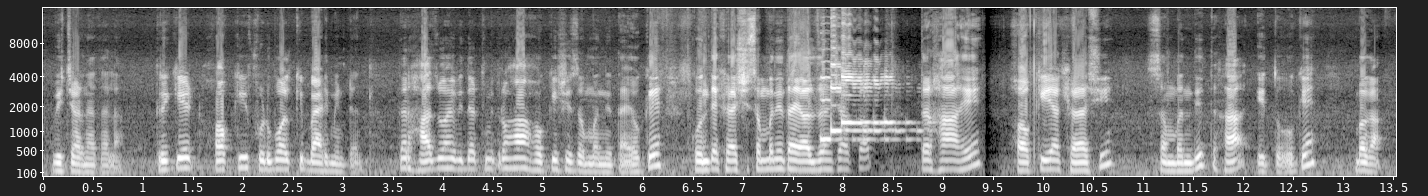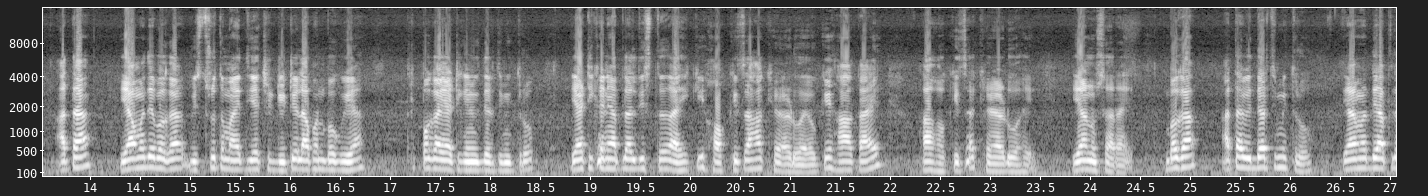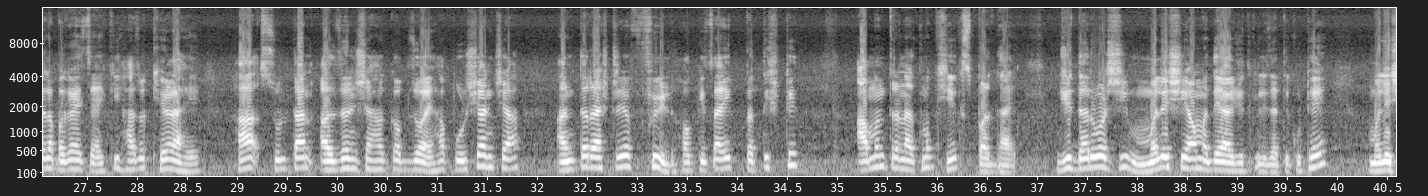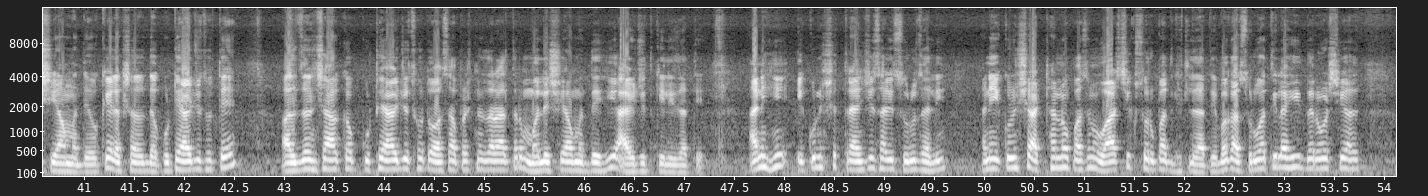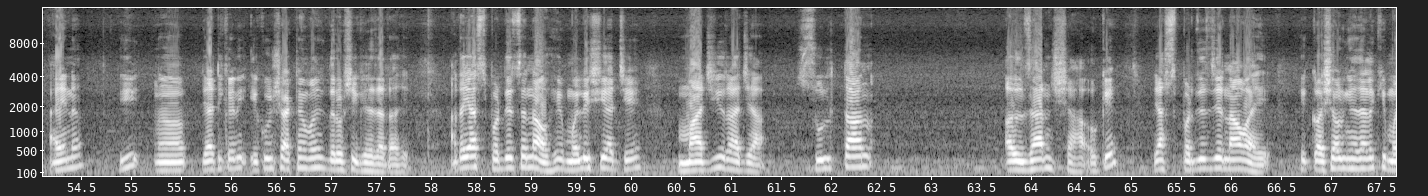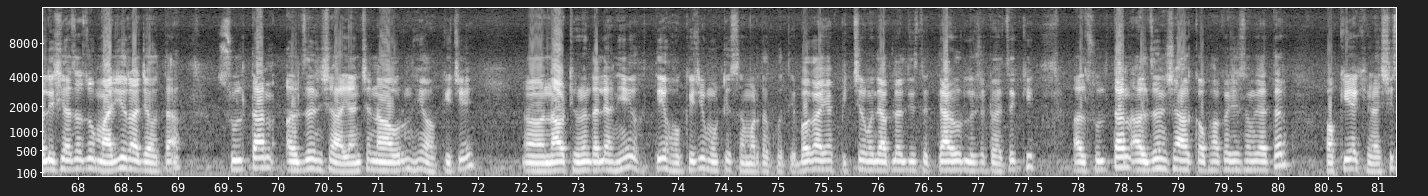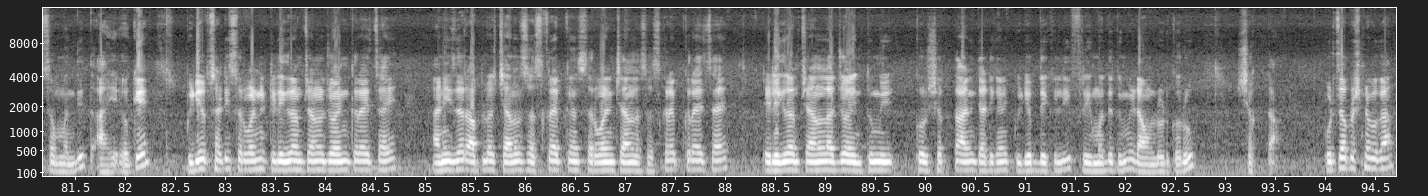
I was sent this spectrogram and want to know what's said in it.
विचारण्यात आला. क्रिकेट हॉकी फुटबॉल की बॅडमिंटन. तर हा जो आहे विद्यार्थी मित्र हा हॉकीशी संबंधित आहे ओके कोणत्या खेळाशी संबंधित आहे अल्झन शाह कप? तर हा आहे हॉकी या खेळाशी संबंधित हा येतो ओके बघा आता यामध्ये बघा विस्तृत माहिती याची डिटेल आपण बघूया. तर बघा या ठिकाणी विद्यार्थी मित्र. या ठिकाणी आपल्याला दिसतं आहे की हॉकीचा हा खेळाडू आहे ओके हा काय? हा हॉकीचा खेळाडू आहे. यानुसार आहे. बघा आता विद्यार्थी मित्र यामध्ये आपल्याला बघायचं आहे की हा जो खेळ आहे हा सुलतान अल्झन शाह कप जो आहे हा पुरुषांच्या आंतरराष्ट्रीय फील्ड हॉकीचा एक प्रतिष्ठित आमंत्रणात्मक ही एक स्पर्धा आहे जी दरवर्षी मलेशियामध्ये आयोजित केली जाते. कुठे? मलेशियामध्ये ओके लक्षात द्या कुठे आयोजित होते? अल्झनशाह कप कुठे आयोजित होतो असा प्रश्न झाला तर मलेशियामध्येही आयोजित केली जाते. आणि ही एकोणीसशे त्र्याऐंशी साली सुरू झाली आणि एकोणीसशे अठ्ठ्याण्णवपासून वार्षिक स्वरूपात घेतली जाते. बघा सुरुवातीला ही दरवर्षी आहे ना? ही या ठिकाणी एकोणीसशे अठ्ठ्याण्णवपासून दरवर्षी घेतली जात आहे. आता या स्पर्धेचं नाव हे मलेशियाचे माजी राजा सुलतान अल्झान शाह ओके? या स्पर्धेचं जे नाव आहे हे कशावरून घेण्यात आलं की मलेशियाचा जो माजी राजा होता सुलतान अल्झन शाह यांच्या नावावरून हे हॉकीचे नाव ठेवण्यात आले आणि हे ते हॉकीचे मोठे समर्थक होते. बघा या पिक्चरमध्ये आपल्याला दिसतं त्यावर लक्षात ठेवायचं की अल सुलतान अलझन शाह कफ हा कशा समजा तर हॉकी या खेळाशी संबंधित आहे ओके? पी डी एफसाठी सर्वांनी टेलिग्राम चॅनल जॉईन करायचं आहे आणि जर आपलं चॅनल सबस्क्राईब केलं सर्वांनी चॅनलला सबस्क्राईब करायचं आहे. टेलिग्राम चॅनलला जॉईन तुम्ही करू शकता आणि त्या ठिकाणी पी डी एफ देखील फ्रीमध्ये तुम्ही डाउनलोड करू शकता. पुढचा प्रश्न बघा.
